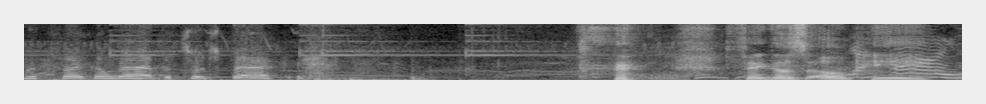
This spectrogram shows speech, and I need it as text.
Looks like I'm gonna have to switch back. Figo's OP.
